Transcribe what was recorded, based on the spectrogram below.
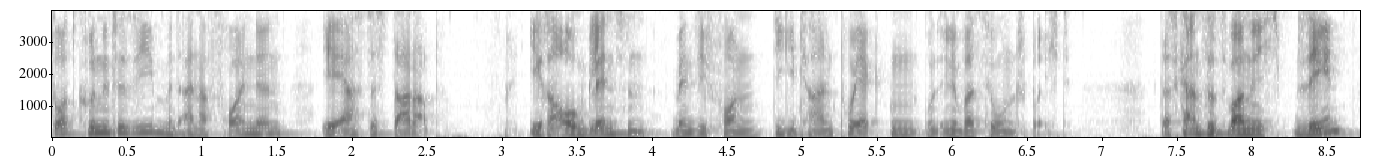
Dort gründete sie mit einer Freundin ihr erstes Startup. Ihre Augen glänzen, wenn sie von digitalen Projekten und Innovationen spricht. Das kannst du zwar nicht sehen,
